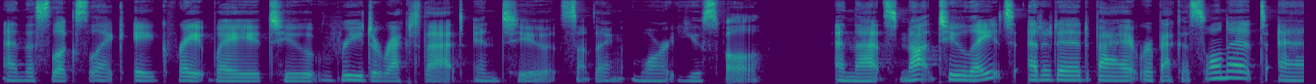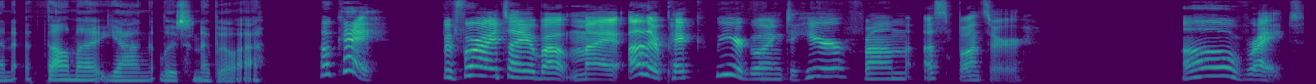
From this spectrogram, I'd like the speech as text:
and this looks like a great way to redirect that into something more useful and that's Not Too Late, edited by Rebecca Solnit and Thelma Young Lutunatabua. Okay, before I tell you about my other pick, we are going to hear from a sponsor. All right,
